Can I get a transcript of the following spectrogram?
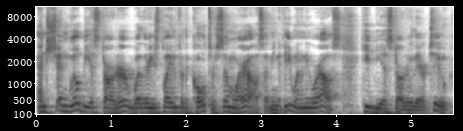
and, sh- and will be a starter whether he's playing for the Colts or somewhere else. I mean, if he went anywhere else, he'd be a starter there too.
